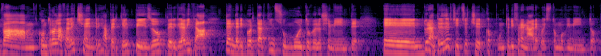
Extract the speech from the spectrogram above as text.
va mm, controllata l'eccentrica perché il peso per gravità tende a riportarti in su molto velocemente e durante l'esercizio cerco appunto di frenare questo movimento.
